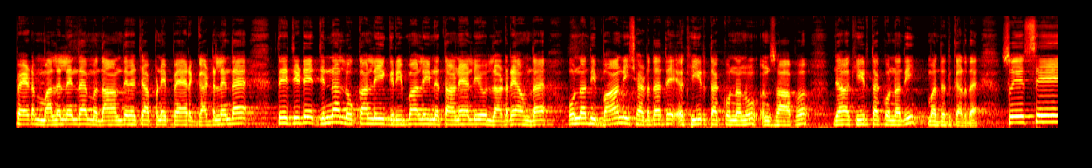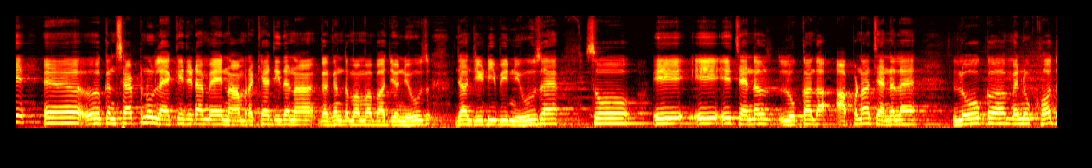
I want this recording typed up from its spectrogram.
ਪੈੜ ਮੱਲ ਲੈਂਦਾ ਮੈਦਾਨ ਦੇ ਵਿੱਚ ਆਪਣੇ ਪੈਰ ਗੱਡ ਲੈਂਦਾ ਹੈ ਤੇ ਜਿਹੜੇ ਜਿਨ੍ਹਾਂ ਲੋਕਾਂ ਲਈ, ਗਰੀਬਾਂ ਲਈ, ਨਤਾਣਿਆਂ ਲਈ ਉਹ ਲੜ ਰਿਹਾ ਹੁੰਦਾ ਉਹਨਾਂ ਦੀ ਬਾਹ ਨਹੀਂ ਛੱਡਦਾ ਤੇ ਅਖੀਰ ਤੱਕ ਉਹਨਾਂ ਨੂੰ ਇਨਸਾਫ ਜਾਂ ਅਖੀਰ ਤੱਕ ਉਹਨਾਂ ਦੀ ਮਦਦ ਕਰਦਾ ਸੋ ਇਸੇ ਕਨਸੈਪਟ ਨੂੰ ਲੈ ਕੇ ਜਿਹੜਾ ਮੈਂ ਇਹ ਨਾਮ ਰੱਖਿਆ, ਜਿਹਦਾ ਨਾਮ ਗਗਨ ਦਮਾਮਾ ਬਾਜਿਓ ਨਿਊਜ਼ ਜਾਂ ਜੀਡੀਬੀ ਨਿਊਜ਼ ਹੈ। ਸੋ ਇਹ ਇਹ ਇਹ ਚੈਨਲ ਲੋਕਾਂ ਦਾ ਆਪਣਾ ਚੈਨਲ ਹੈ। ਲੋਕ ਮੈਨੂੰ ਖੁਦ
